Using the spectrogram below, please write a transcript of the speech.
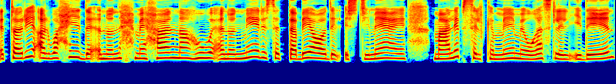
الطريقة الوحيدة إنه نحمي حالنا هو إنه نمارس التباعد الاجتماعي مع لبس الكمامة وغسل الإيدين.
